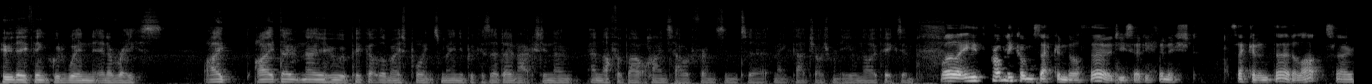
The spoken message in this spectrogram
who they think would win in a race. I I don't know who would pick up the most points, mainly because I don't actually know enough about Heinz Howard Frentzen to make that judgment, even though I picked him. Well, he'd probably come second or third. You said he finished second and third a lot, so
